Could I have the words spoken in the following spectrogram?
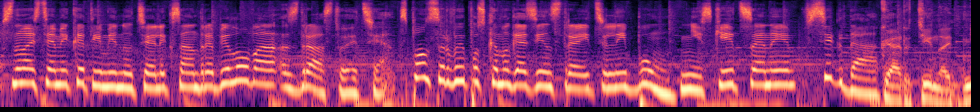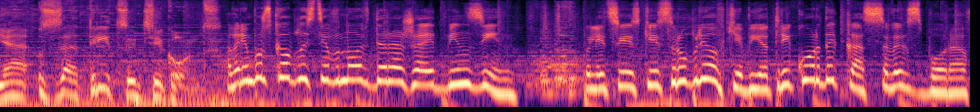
С новостями к этой минуте Александра Белова. Здравствуйте. Спонсор выпуска магазин «Строительный бум». Низкие цены всегда. Картина дня за 30 секунд. В Оренбургской области вновь дорожает бензин. Полицейский с Рублевки бьет рекорды кассовых сборов.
